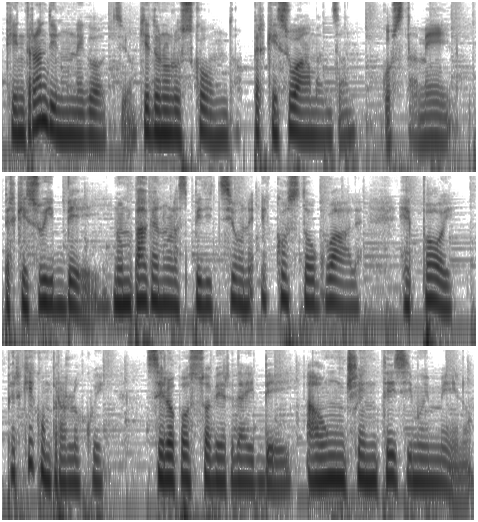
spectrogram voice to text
che entrando in un negozio chiedono lo sconto perché su Amazon costa meno, perché su eBay non pagano la spedizione e costa uguale. E poi, perché comprarlo qui se lo posso avere da eBay a un centesimo in meno?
